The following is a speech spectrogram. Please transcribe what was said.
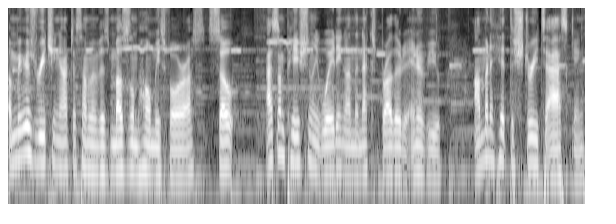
Amir is reaching out to some of his Muslim homies for us, so as I'm patiently waiting on the next brother to interview, I'm gonna hit the streets asking.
